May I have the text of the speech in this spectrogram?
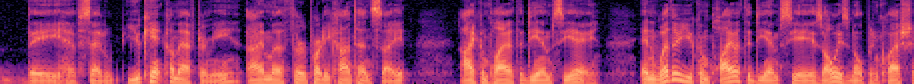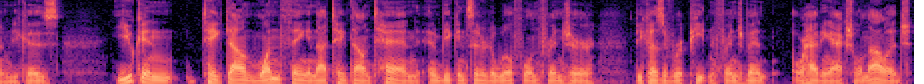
they have said, you can't come after me. I'm a third party content site. I comply with the DMCA. And whether you comply with the DMCA is always an open question because you can take down one thing and not take down 10 and be considered a willful infringer because of repeat infringement or having actual knowledge.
